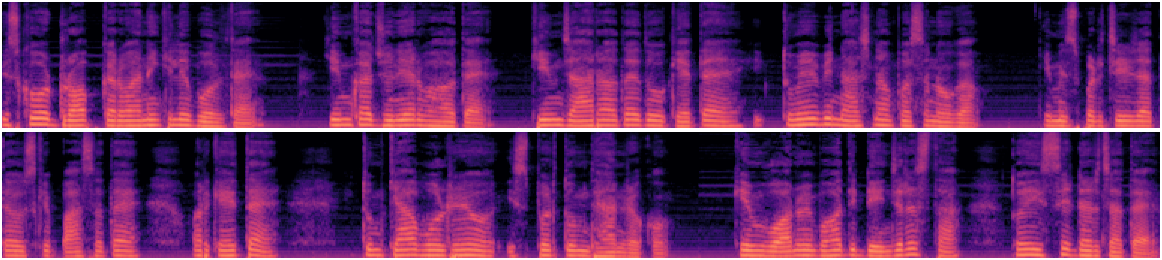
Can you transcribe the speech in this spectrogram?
इसको ड्रॉप करवाने के लिए बोलता है। किम का जूनियर वहाँ होता है। किम जा रहा होता है तो वो कहता है कि तुम्हें भी नाचना पसंद होगा। किम इस पर चिड़ जाता है, उसके पास आता है और कहता है तुम क्या बोल रहे हो, इस पर तुम ध्यान रखो। किम वॉर में बहुत ही डेंजरस था तो इससे डर जाता है।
